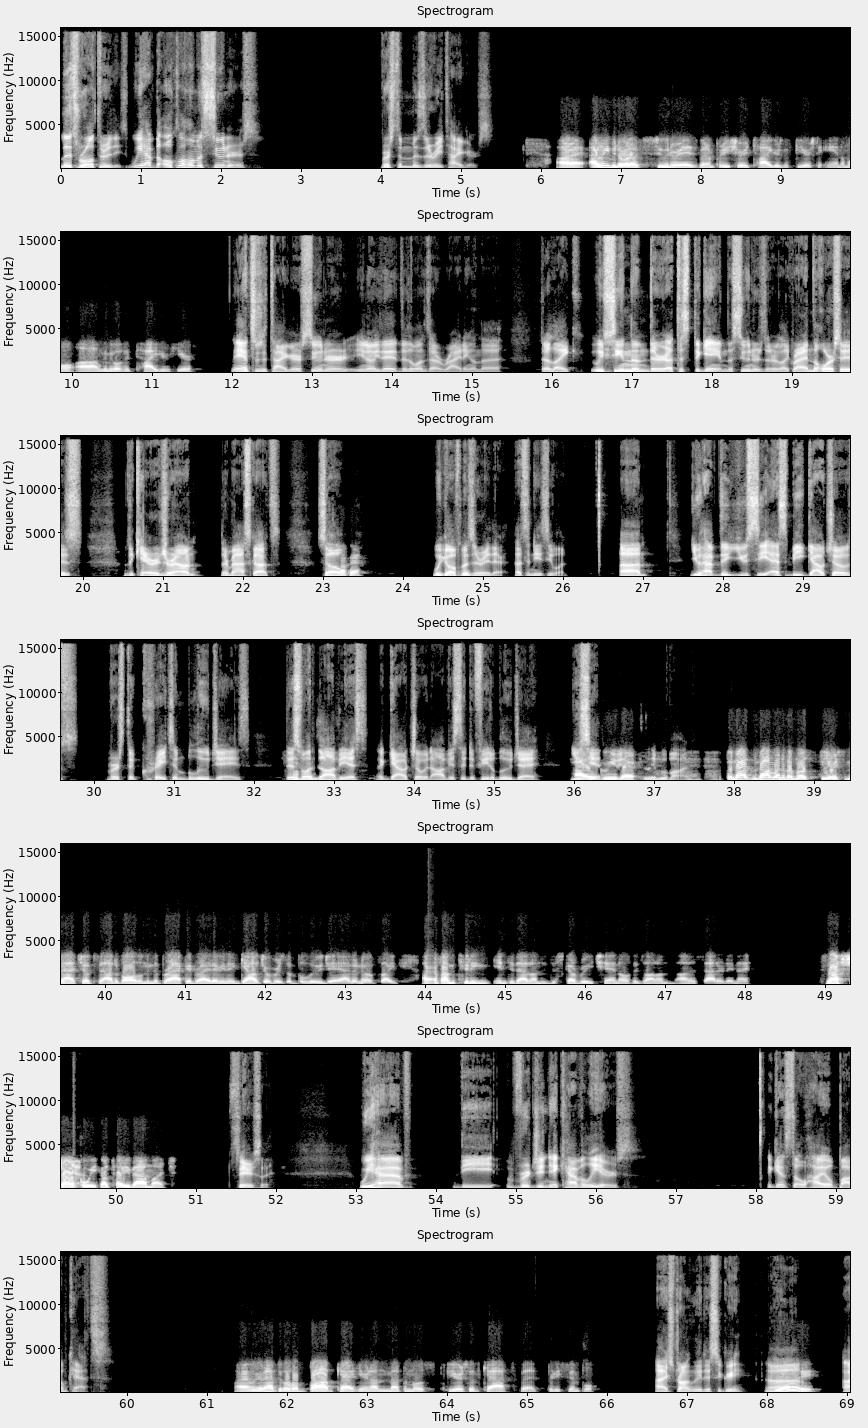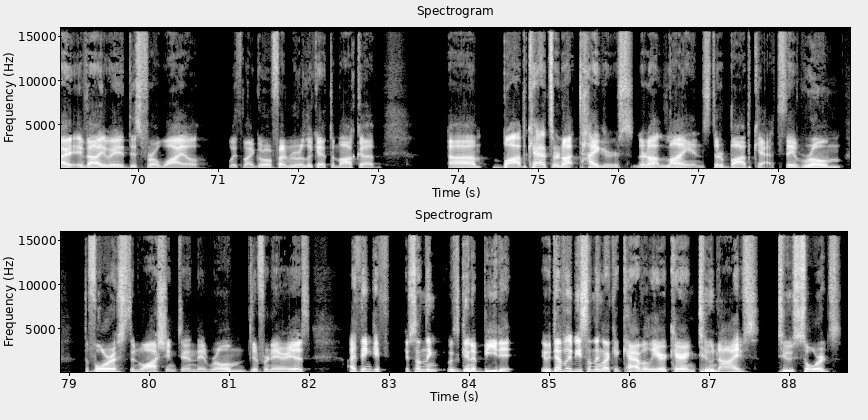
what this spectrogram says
let's roll through these. We have the Oklahoma Sooners versus the Missouri Tigers. All right. I don't even know what a sooner is, but I'm pretty sure a tiger's a fierce animal. Uh, I'm gonna go with a tiger here. The answer's a tiger. Sooner, you know, they, they're the ones that are riding on the. They're like we've seen them. They're at this the game. The Sooners that are like riding the horses, the carriage around. Their mascots. So Okay. We go with Missouri there. That's an easy one. Um, you have the UCSB Gauchos versus the Creighton Blue Jays. This one's obvious. A Gaucho would obviously defeat a Blue Jay. I agree there. easily move on. But not not one of the most fierce matchups out of all of them in the bracket, right? I mean, a Gaucho versus a Blue Jay. I don't know if like I don't know if I'm tuning into that on the Discovery Channel if it's on on, on a Saturday night. It's not Shark Yeah. Week, I'll tell you that much. Seriously. We have the Virginia Cavaliers against the Ohio Bobcats. I'm gonna have to go with Bobcat here. Not not the most fierce of cats, but pretty simple. I strongly disagree. Uh, Really? I evaluated this for a while with my girlfriend. We were looking at the mock up. Um, bobcats are not tigers. They're not lions. They're bobcats. They roam the forest in Washington. They roam different areas. I think if if something was going to beat it, it would definitely be something like a cavalier carrying two knives, two swords.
